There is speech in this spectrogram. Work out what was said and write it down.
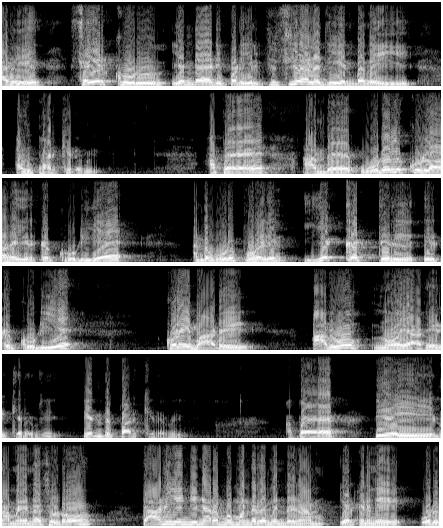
அது செயற்கூறு என்ற அடிப்படையில் பிசியாலஜி என்பதை அது பார்க்கிறது. அப்ப அந்த உடலுக்குள்ளாக இருக்கக்கூடிய அந்த உறுப்புகளின் இயக்கத்தில் இருக்கக்கூடிய குறைபாடு அதுவும் நோயாக இருக்கிறது என்று பார்க்கிறது. அப்போ இதை நாம் என்ன சொல்கிறோம் தானியங்கி நரம்பு மண்டலம் என்று நாம் ஏற்கனவே ஒரு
